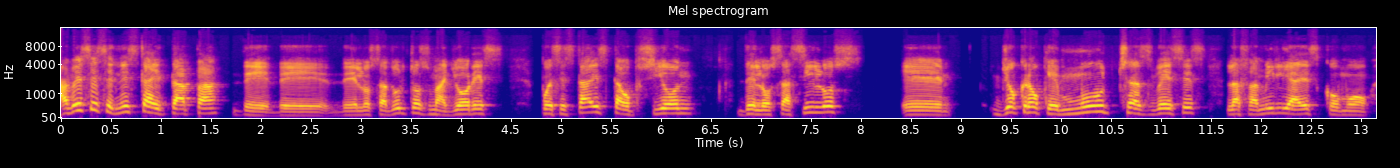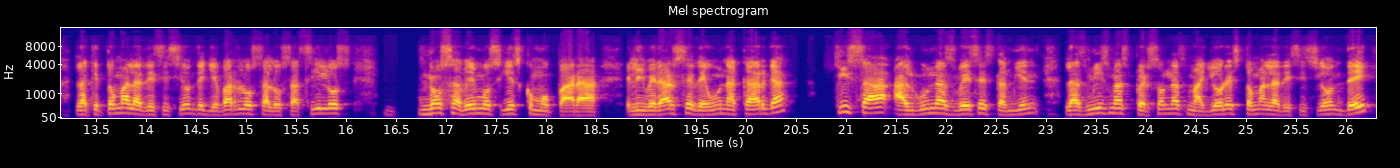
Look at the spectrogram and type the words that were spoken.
a veces en esta etapa de, los adultos mayores, pues está esta opción de los asilos. Eh, yo creo que muchas veces la familia es como la que toma la decisión de llevarlos a los asilos. No sabemos si es como para liberarse de una carga. Quizá algunas veces también las mismas personas mayores toman la decisión de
